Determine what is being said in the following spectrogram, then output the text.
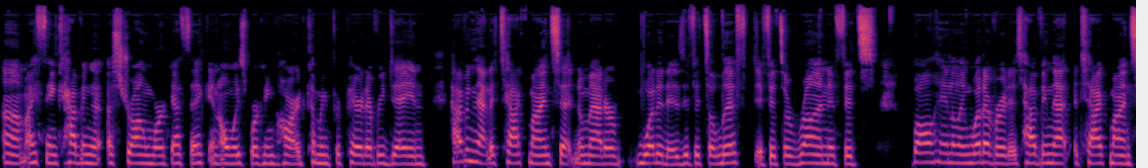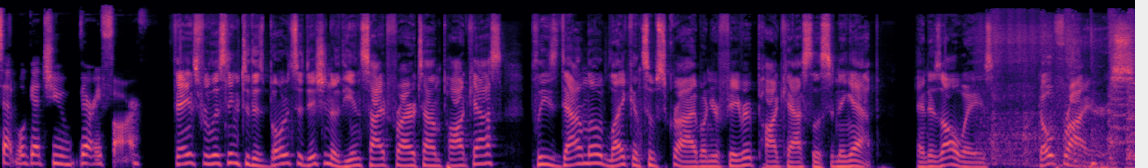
um, i think having a, a strong work ethic and always working hard coming prepared every day and having that attack mindset no matter what it is if it's a lift if it's a run if it's ball handling whatever it is having that attack mindset will get you very far Thanks for listening to this bonus edition of the Inside Friartown podcast. Please download, like, and subscribe on your favorite podcast listening app. And as always, go Friars.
